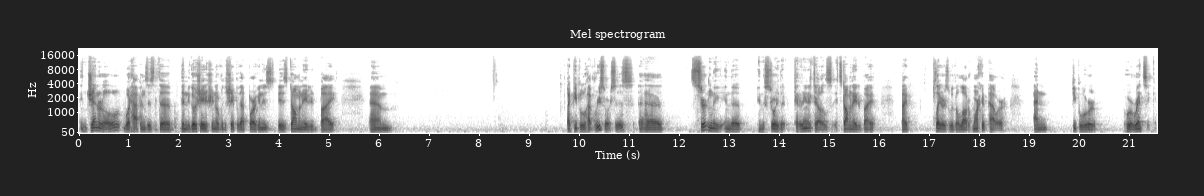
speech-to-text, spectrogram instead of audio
in general, what happens is the, the negotiation over the shape of that bargain is, is dominated by, um, by people who have resources. Uh, certainly in the, in the story that Katharina tells, it's dominated by, by players with a lot of market power and people who are who are rent seeking.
